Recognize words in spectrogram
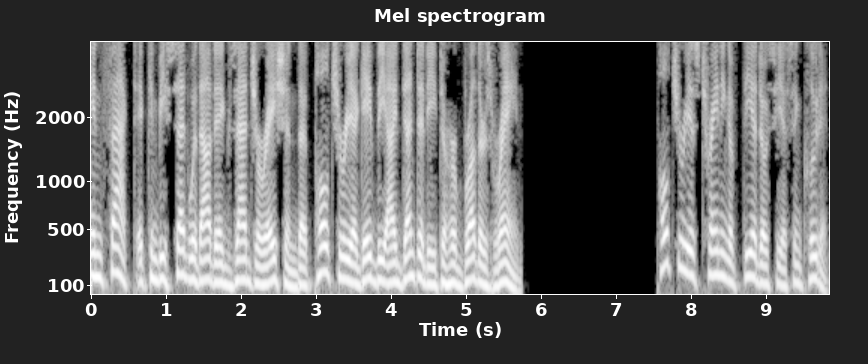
In fact it can be said without exaggeration that Pulcheria gave the identity to her brother's reign. Pulcheria's training of Theodosius included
